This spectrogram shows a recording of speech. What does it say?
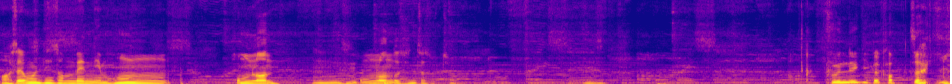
어, 세븐틴 선배님 홈 홈런 음, 홈런도 진짜 좋죠. 분위기가 갑자기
